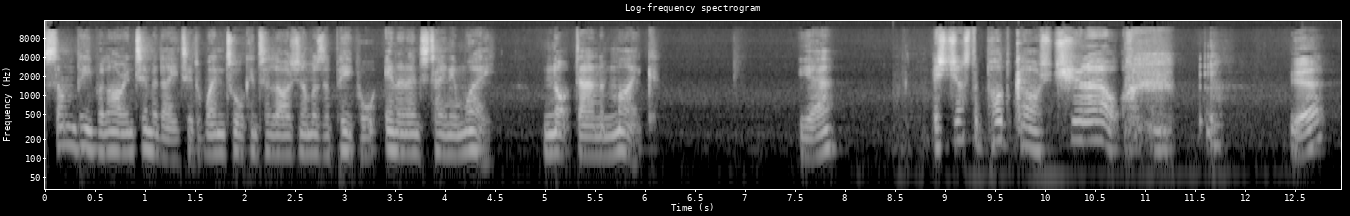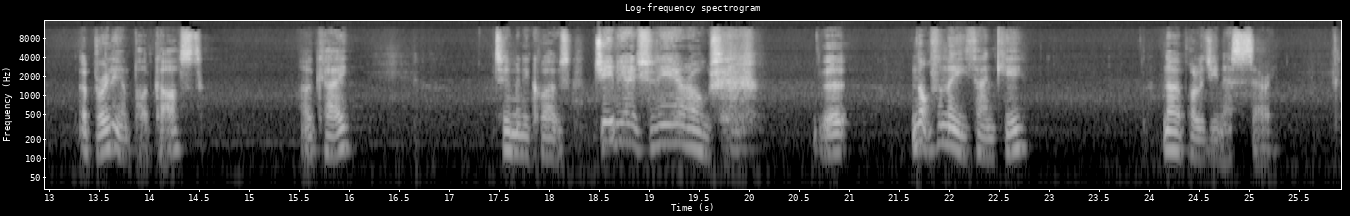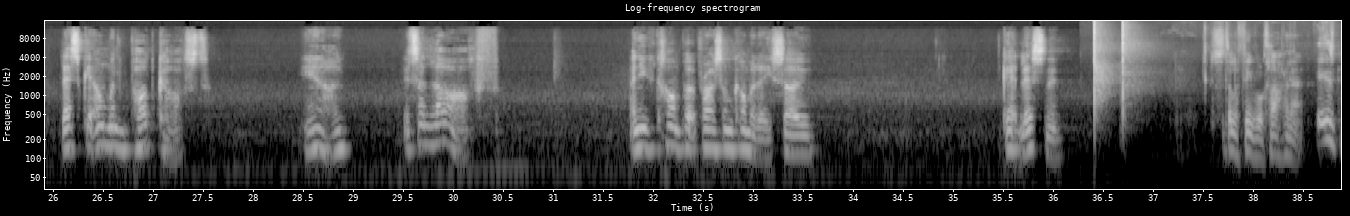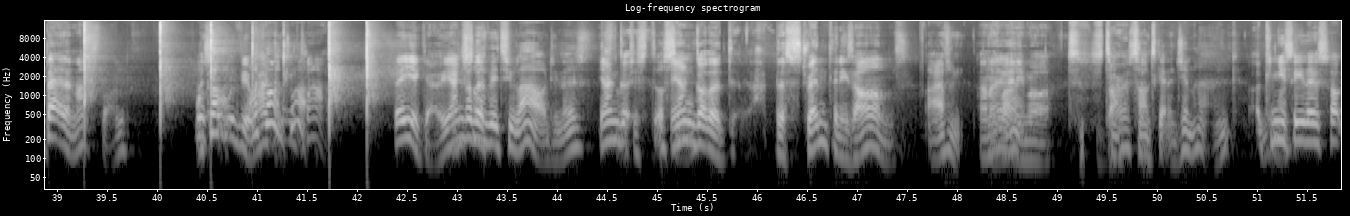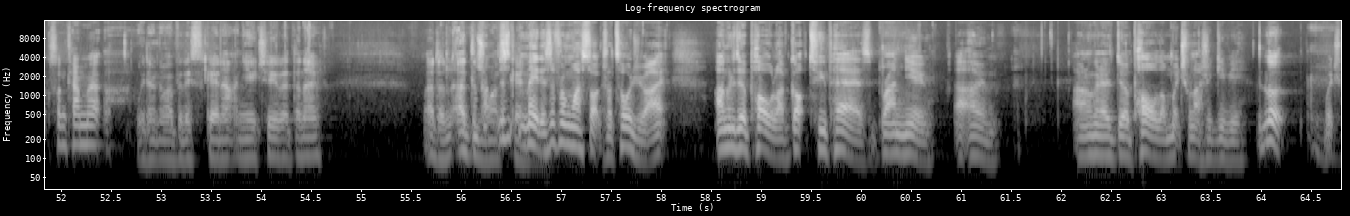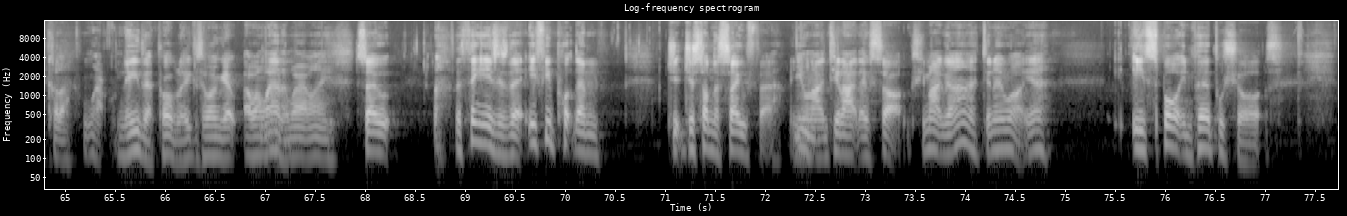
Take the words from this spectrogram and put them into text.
Some people are intimidated when talking to large numbers of people in an entertaining way. Not Dan and Mike. Yeah? It's just a podcast. Chill out. yeah? A brilliant podcast. Okay. Too many quotes. GBH for the heroes. Uh, Not for me, thank you. No apology necessary. Let's get on with the podcast. You know, it's a laugh. And you can't put a price on comedy, so get listening. Still a feeble clapping it. It's better than last one. What's up with you? I Why can't can't you clap. clap? There you go. He I'm ain't just got a the, bit too loud, you know. It's he ain't got, just us. he ain't got the, the strength in his arms. I haven't. I know You're right. anymore. It's time, time to get in the gym, isn't it, I think. Uh, can you see those socks on camera? Oh, we don't know whether this is going out on YouTube. I don't know. I don't. I don't know what's Listen, going. mate, there's nothing wrong with my socks. I told you, right? I'm going to do a poll. I've got two pairs, brand new, at home. And I'm going to do a poll on which one I should give you. Look, Which colour? well, neither probably because I won't get. I won't wear them. Where am I? So the thing is, is that if you put them j- just on the sofa and you're like, "Do you like those socks?" You might go, "Ah, do you know what? Yeah." He's sporting purple shorts.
